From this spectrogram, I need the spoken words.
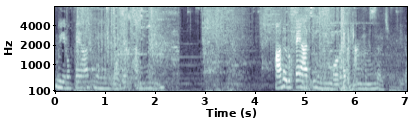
위로 빼야지 모르겠다. 아래로 빼야지 모르겠다. 학살 중입니다.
